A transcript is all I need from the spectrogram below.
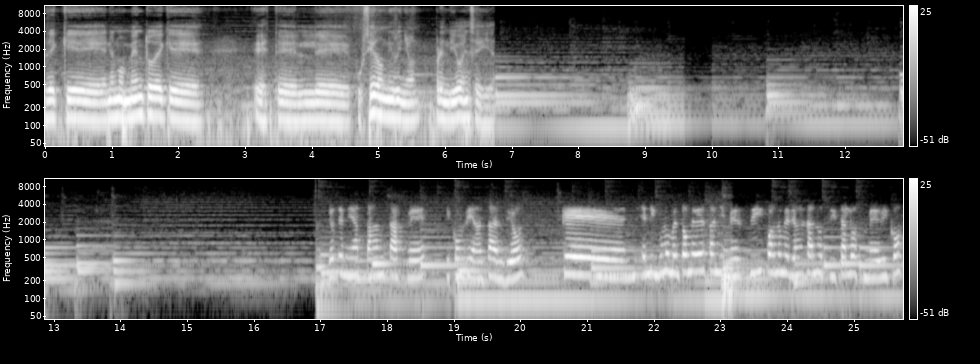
de que en el momento de que este, le pusieron mi riñón, prendió enseguida. Yo tenía tanta fe y confianza en Dios que en ningún momento me desanimé. Sí, cuando me dieron esa noticia los médicos,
